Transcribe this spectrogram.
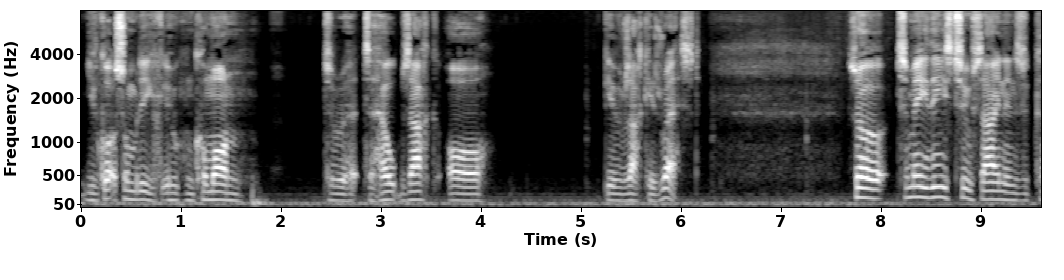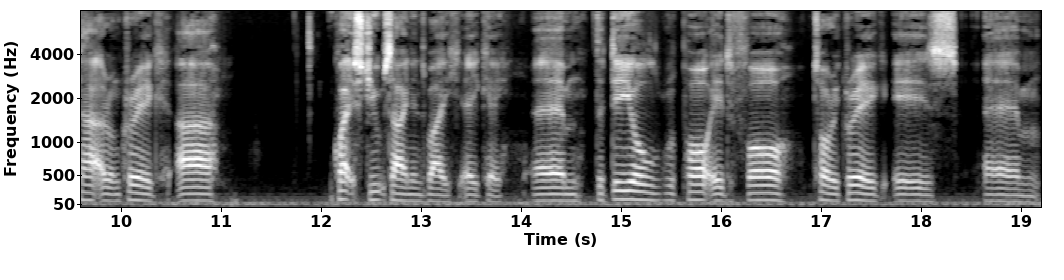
you've got somebody who can come on to to help Zach or give Zach his rest. So to me, these two signings of Carter and Craig are quite astute signings by AK. Um, the deal reported for Torrey Craig is um,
